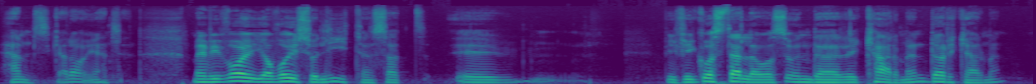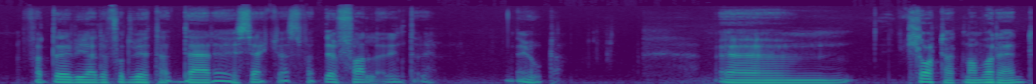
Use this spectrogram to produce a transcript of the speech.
hemska då egentligen. Men vi var, jag var ju så liten så att eh, vi fick gå och ställa oss under karmen, dörrkarmen. För att eh, vi hade fått veta att där är det säkrast för att det faller inte ihop. Ehm, klart att man var rädd.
